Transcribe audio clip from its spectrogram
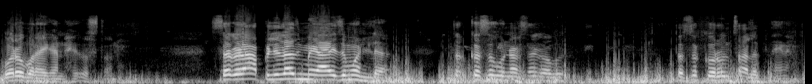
बरोबर आहे का नाही दोस्तानो? सगळं आपल्यालाच मिळायचं म्हणलं तर कसं होणार सांगा बरं? तसं करून चालत नाही ना.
